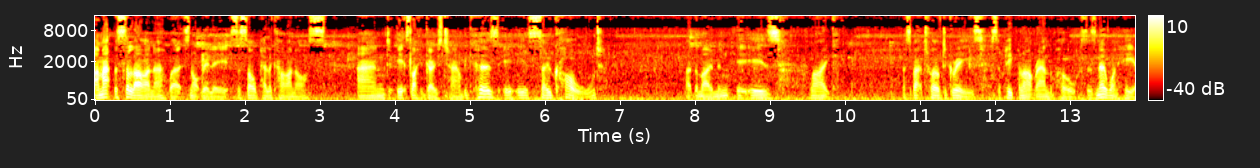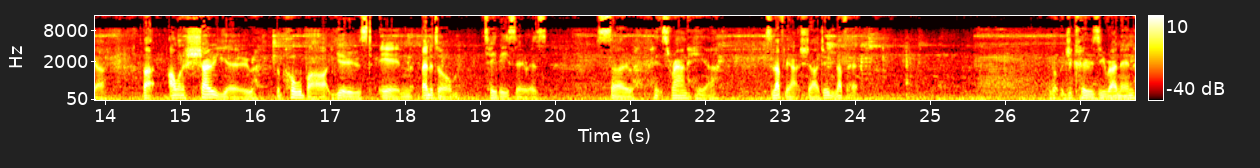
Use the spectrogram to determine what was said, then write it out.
I'm at the Solana. Well, it's not really. It's the Sol Pelicanos. And it's like a ghost town because it is so cold at the moment. It is like, it's about 12 degrees. So people aren't around the pool. So there's no one here. But I want to show you the pool bar used in Benidorm TV series. So it's around here. It's lovely actually, I do love it. We've got the jacuzzi running.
